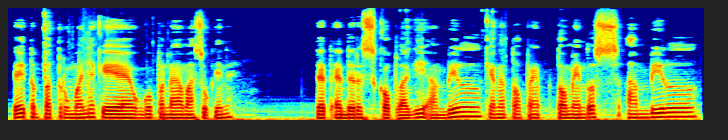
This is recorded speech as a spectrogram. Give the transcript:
Oke, okay, tempat rumahnya kayak gue pernah masukin ya. Dead Ender Scope lagi, ambil. Karena Tomentos, ambil.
